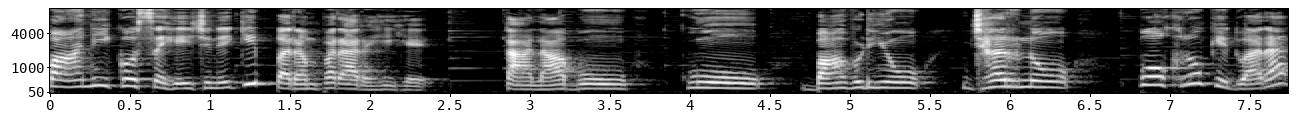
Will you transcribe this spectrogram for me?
पानी को सहेजने की परंपरा रही है। तालाबों, कुओं, बावड़ियों, झरनों, पोखरों के द्वारा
